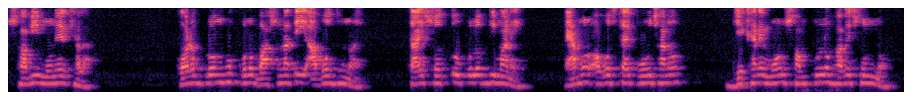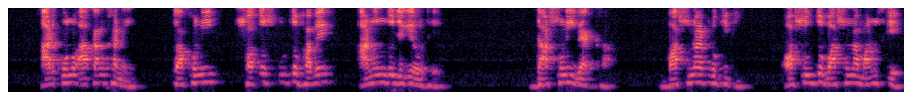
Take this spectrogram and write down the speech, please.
সবই মনের খেলা। পরব্রহ্ম কোনো বাসনাতেই আবদ্ধ নয়, তাই সত্য উপলব্ধি মানে এমন অবস্থায় পৌঁছানো, যেখানে মন সম্পূর্ণভাবে শূন্য, আর কোনো আকাঙ্ক্ষা নেই, তখনই স্বতঃস্ফূর্তভাবে আনন্দ জেগে ওঠে। দার্শনিক ব্যাখ্যা। বাসনার প্রকৃতি। অশুদ্ধ বাসনা মানুষকে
